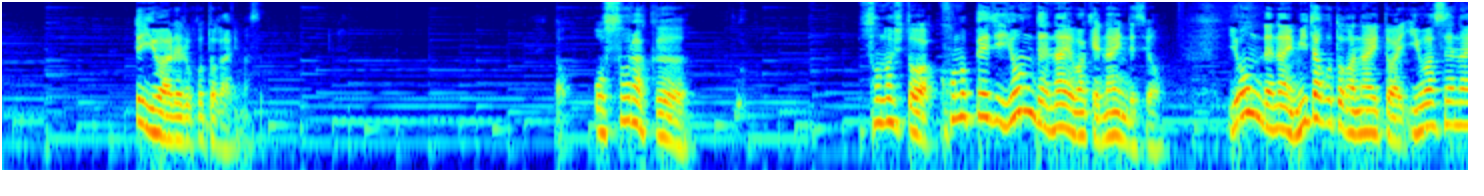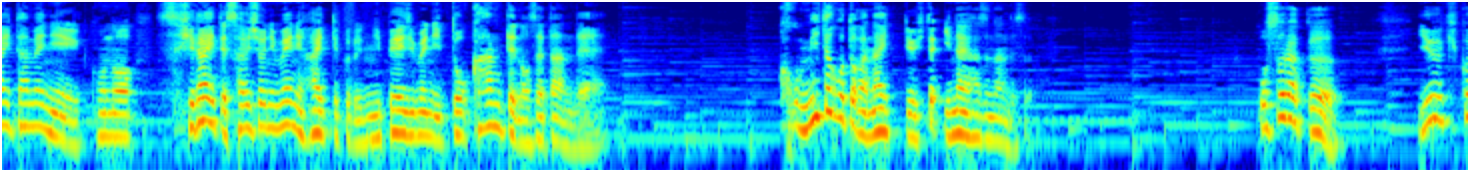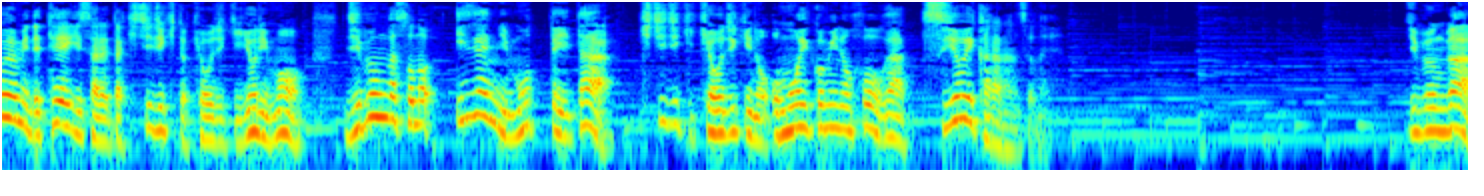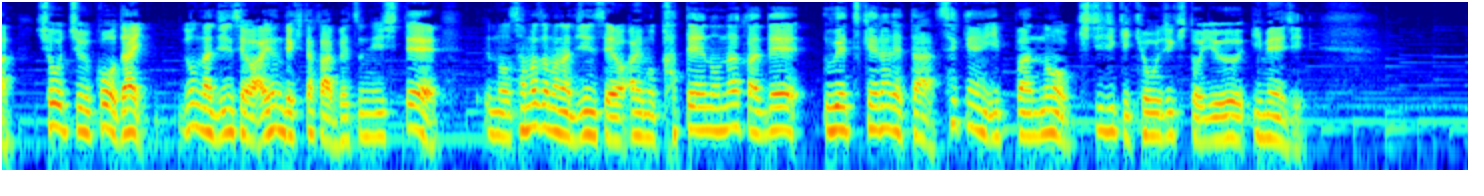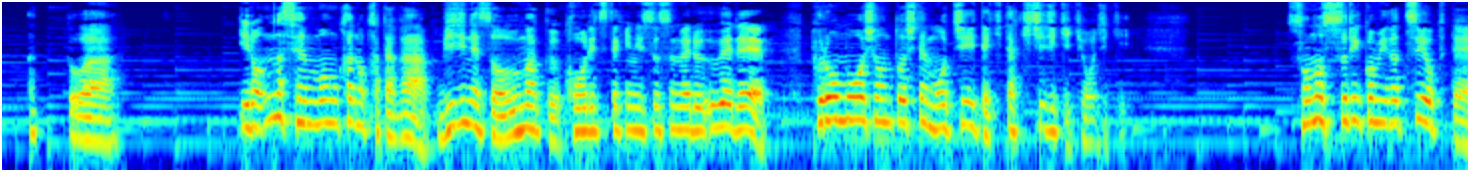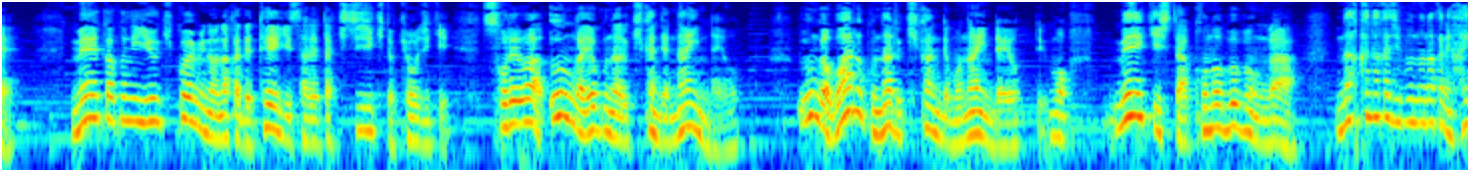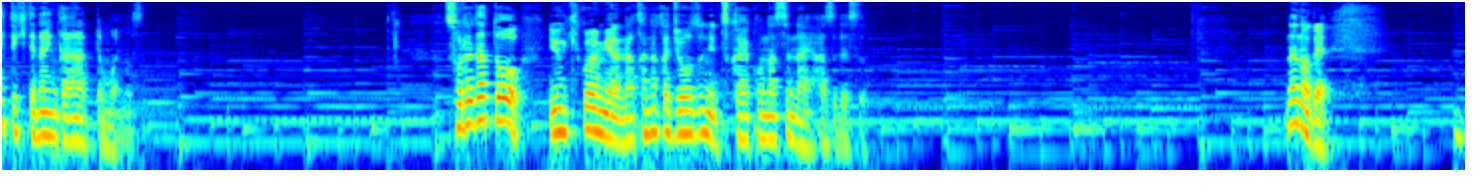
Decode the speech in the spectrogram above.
って言われることがあります。おそらくその人はこのページ読んでないわけないんですよ。読んでない、見たことがないとは言わせないために、この開いて最初に目に入ってくる2ページ目にドカンって載せたんで、ここ見たことがないっていう人はいないはずなんです。おそらく、有機暦で定義された吉時期と強時期よりも、自分がその以前に持っていた吉時期、強時期の思い込みの方が強いからなんですよね。自分が小中高大、どんな人生を歩んできたかは別にして、の様々な人生を歩む過程の中で植え付けられた世間一般の吉時期、強時期というイメージ。あとは、いろんな専門家の方がビジネスをうまく効率的に進める上で、プロモーションとして用いてきた吉時期、強時期。その刷り込みが強くて、明確に有機暦の中で定義された吉時期と強時期。それは運が良くなる期間じゃないんだよ。運が悪くなる期間でもないんだよっていう、もう明記したこの部分がなかなか自分の中に入ってきてないんかなって思います。それだと、有機暦はなかなか上手に使いこなせないはずです。なので、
